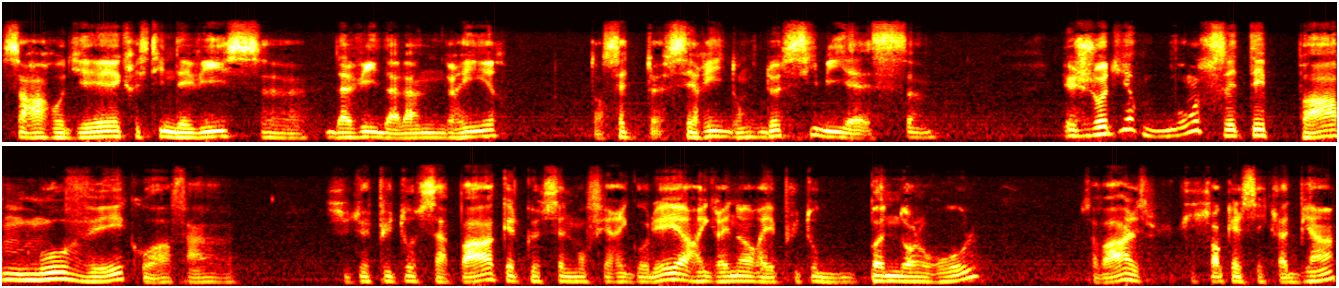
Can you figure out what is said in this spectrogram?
Sarah Rodier, Christine Davis, euh, David Alan Greer dans cette série donc de CBS. Et je dois dire, bon, c'était pas mauvais quoi. Enfin, c'était plutôt sympa. Quelques scènes m'ont fait rigoler. Harry Graynor est plutôt bonne dans le rôle. Ça va, elle- je sens qu'elle s'éclate bien.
